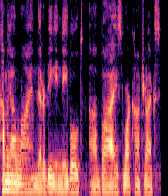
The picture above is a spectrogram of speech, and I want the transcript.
coming online that are being enabled uh, by smart contracts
